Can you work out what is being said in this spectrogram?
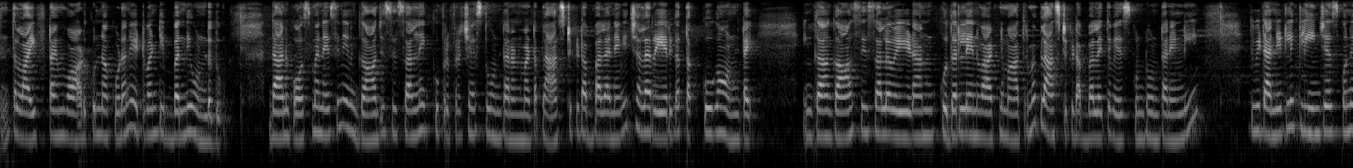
ఎంత లైఫ్ టైం వాడుకున్నా కూడా ఎటువంటి ఇబ్బంది ఉండదు. దానికోసం అనేసి నేను గాజు సీసాలని ఎక్కువ ప్రిఫర్ చేస్తూ ఉంటాను అనమాట ప్లాస్టిక్ డబ్బాలు అనేవి చాలా రేర్గా తక్కువగా ఉంటాయి. ఇంకా గాజు సీసాలో వేయడానికి కుదరలేని వాటిని మాత్రమే ప్లాస్టిక్ డబ్బాలు అయితే వేసుకుంటూ ఉంటానండి. వీటన్నిటిని క్లీన్ చేసుకొని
